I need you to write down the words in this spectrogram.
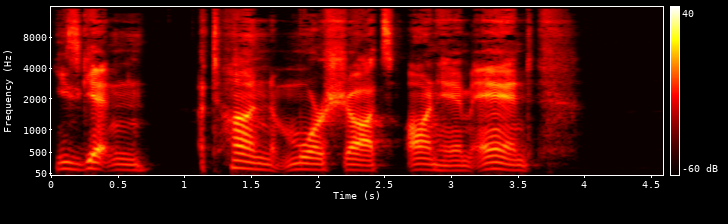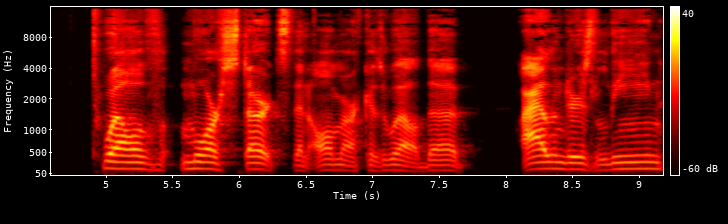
he's getting a ton more shots on him and 12 more starts than Ullmark as well. The Islanders lean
